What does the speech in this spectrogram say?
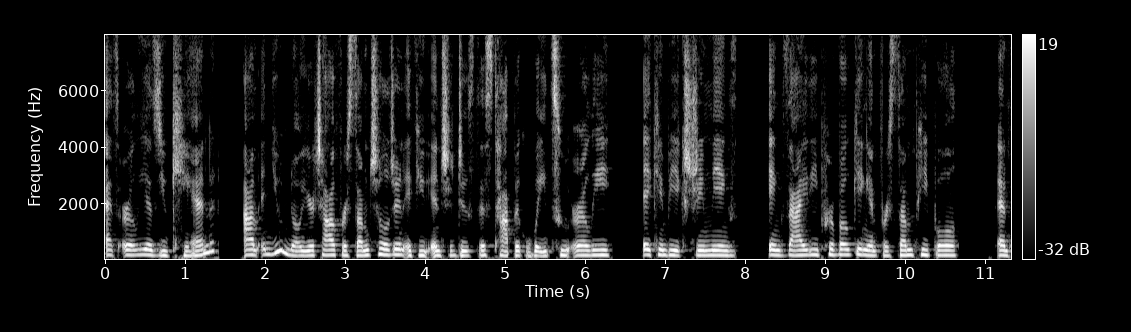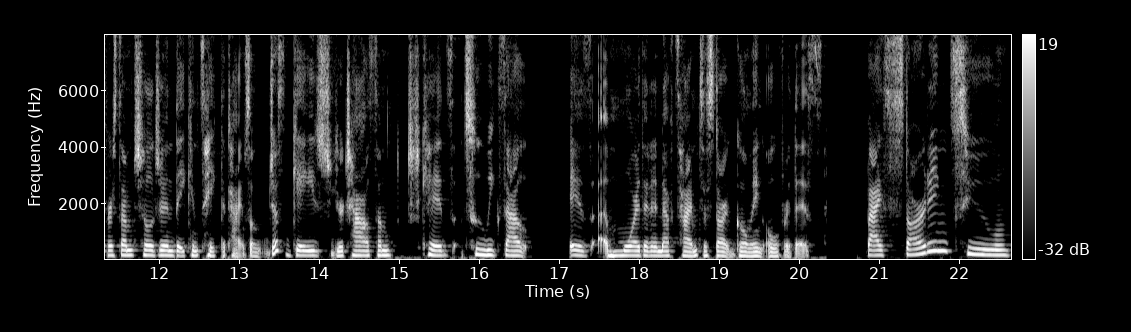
as early as you can. Um, and you know your child for some children, if you introduce this topic way too early, it can be extremely anxiety provoking. And for some people, and for some children, they can take the time. So just gauge your child. Some kids, two weeks out is more than enough time to start going over this. By starting to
